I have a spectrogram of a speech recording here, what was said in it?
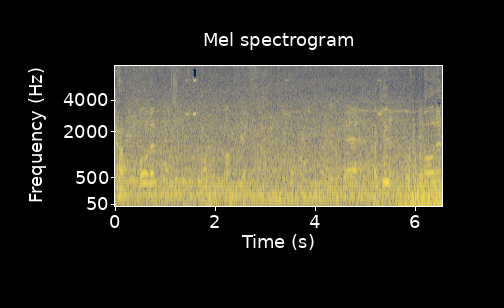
Morning. Thank you. Good morning.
